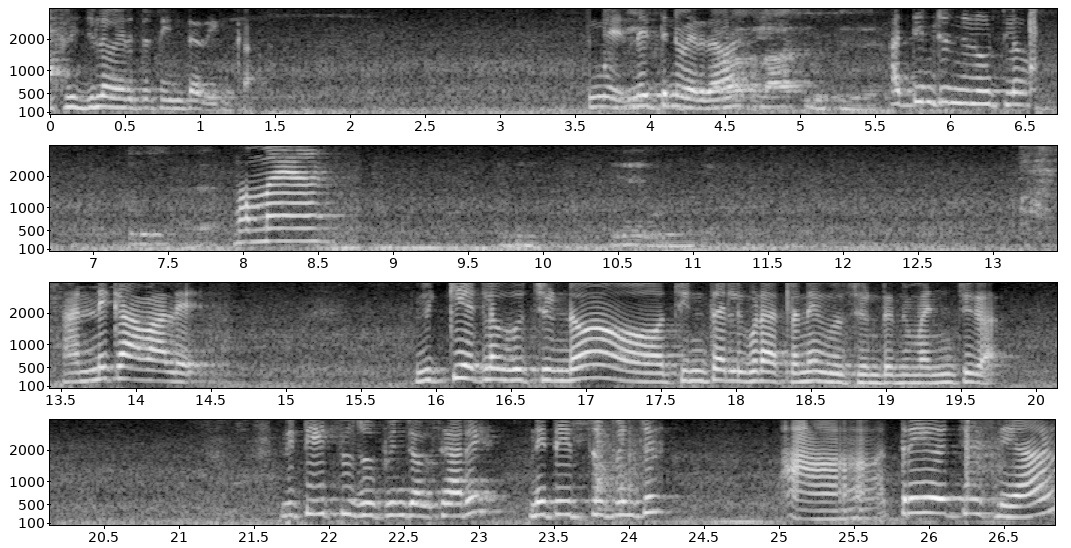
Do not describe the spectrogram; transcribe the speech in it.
ఫ్రిడ్జ్లో పెడితే తింటుంది ఇంకా. నెత్తిన పెడదామా? పెట్టేది. అది తింటుంది నోట్లో? మా అమ్మాయ. అన్నీ కావాలి. విక్కీ ఎట్లా కూర్చుండో చింతల్లి కూడా అట్లనే కూర్చుంటుంది మంచిగా. నీ టీత్లు చూపించు ఒకసారి. నీ టీత్ చూపించు. త్రీ వచ్చేసినాయా?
